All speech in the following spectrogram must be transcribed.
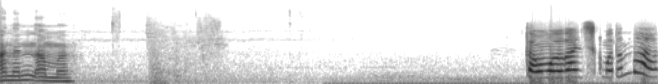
Annenin amma. Tamam odadan çıkmadın da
